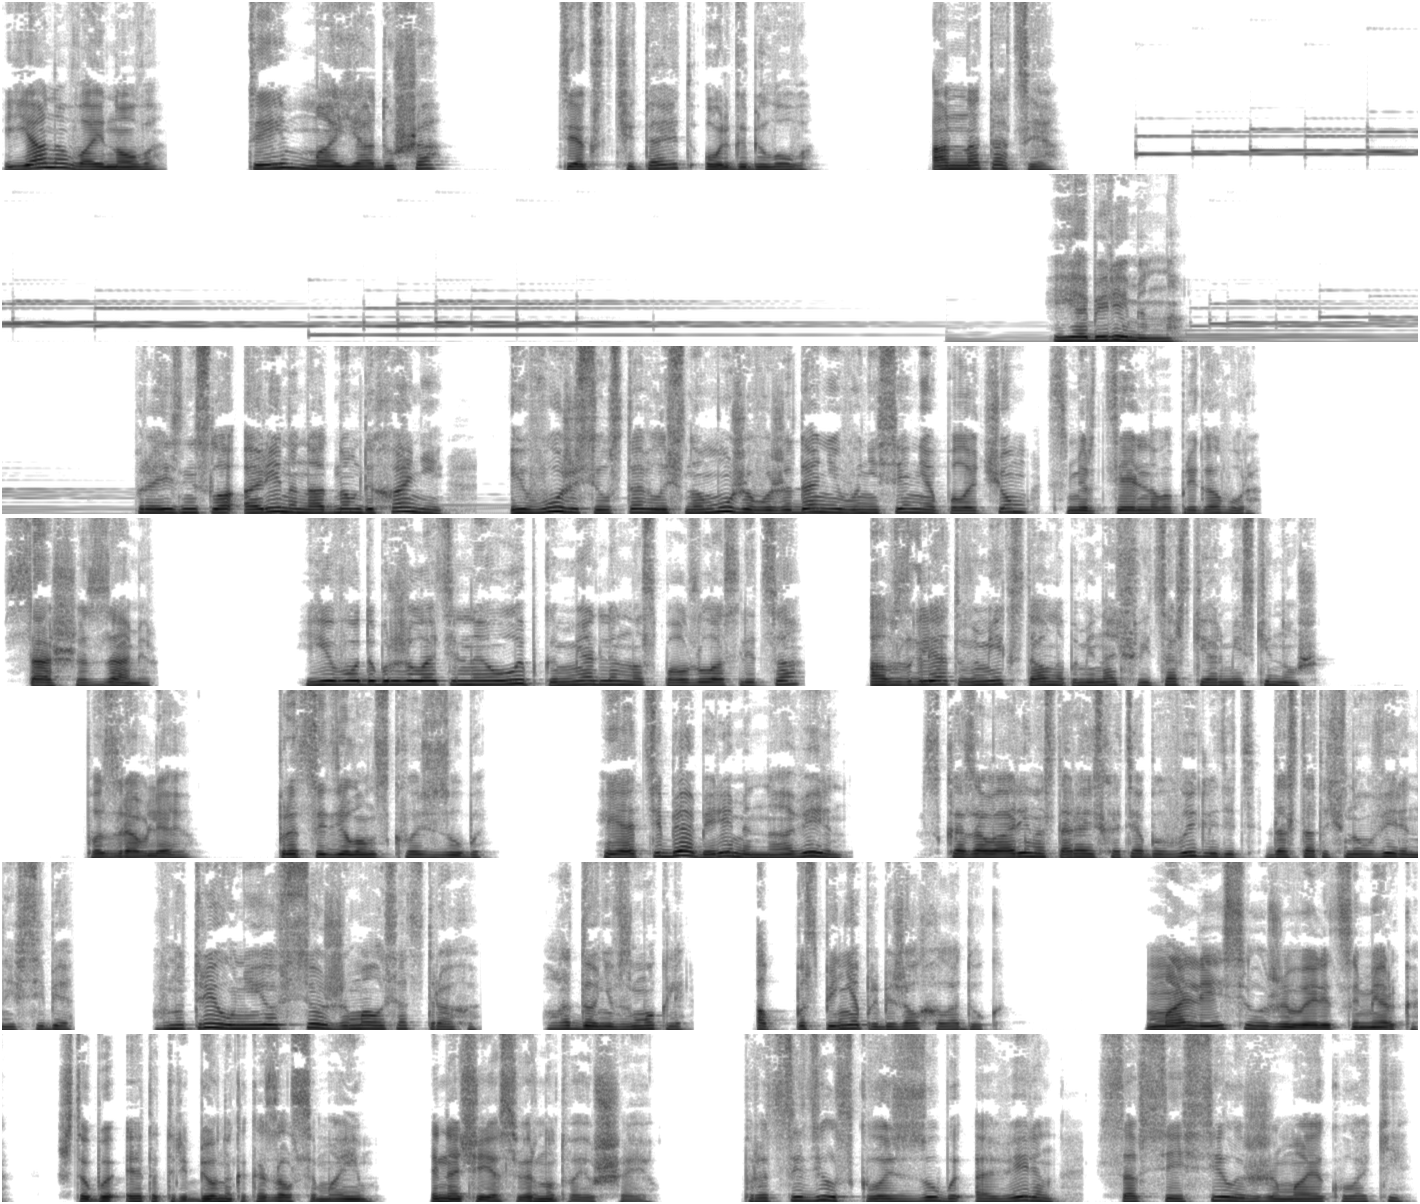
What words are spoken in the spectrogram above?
Яна Войнова. Ты моя душа. Текст читает Ольга Белова. Аннотация. Я беременна. Произнесла Арина на одном дыхании и в ужасе уставилась на мужа в ожидании вынесения палачом смертельного приговора. Саша замер. Его доброжелательная улыбка медленно сползла с лица, а взгляд вмиг стал напоминать швейцарский армейский нож. «Поздравляю», — процедил он сквозь зубы. «Я от тебя беременна, уверен», — сказала Арина, стараясь хотя бы выглядеть достаточно уверенной в себе. Внутри у нее все сжималось от страха. Ладони взмокли, а по спине пробежал холодок. «Молись, лживая лицемерка», чтобы этот ребенок оказался моим, иначе я сверну твою шею. Процедил сквозь зубы Аверин, со всей силы сжимая кулаки.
